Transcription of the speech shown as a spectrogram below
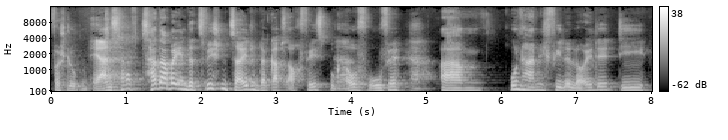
verschlucken. Ernsthaft? Es hat aber in der Zwischenzeit, und da gab es auch Facebook-Aufrufe, ja. ähm, unheimlich viele Leute, die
